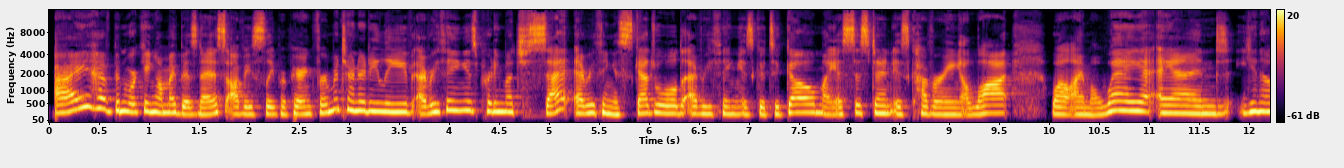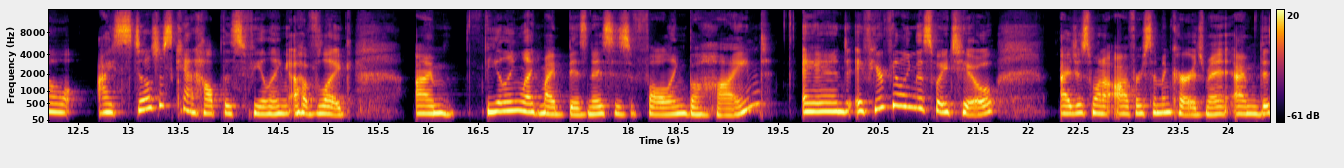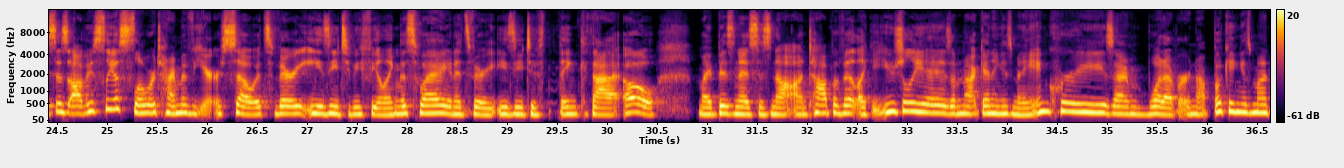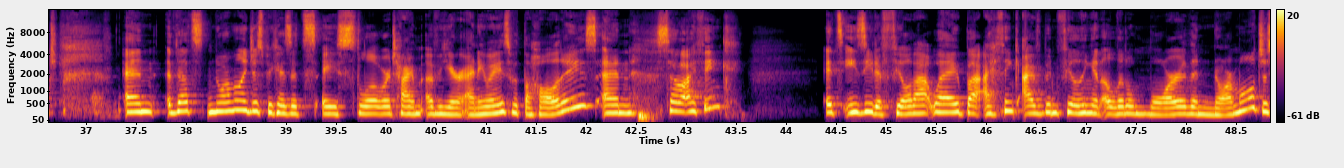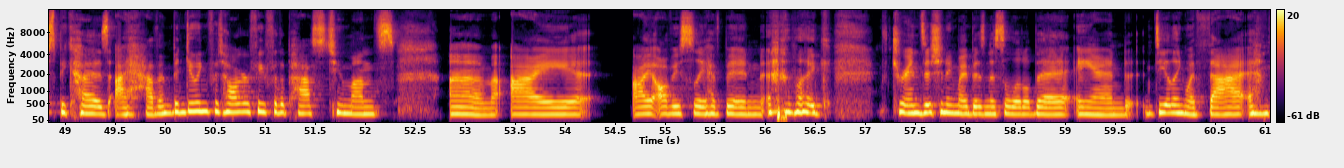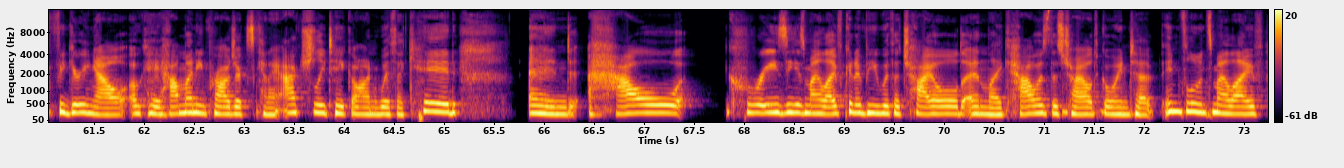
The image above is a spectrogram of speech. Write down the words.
I have been working on my business, obviously preparing for maternity leave. Everything is pretty much set, everything is scheduled, everything is good to go. My assistant is covering a lot while I'm away. And, you know, I still just can't help this feeling of like, I'm feeling like my business is falling behind. And if you're feeling this way too, I just want to offer some encouragement. Um, this is obviously a slower time of year, so it's very easy to be feeling this way, and it's very easy to think that, oh, my business is not on top of it like it usually is. I'm not getting as many inquiries. I'm whatever, not booking as much. And that's normally just because it's a slower time of year, anyways, with the holidays. And so I think it's easy to feel that way, but I think I've been feeling it a little more than normal just because I haven't been doing photography for the past 2 months. Um I I obviously have been like transitioning my business a little bit and dealing with that and figuring out okay, how many projects can I actually take on with a kid and how crazy is my life going to be with a child? And like how is this child going to influence my life?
